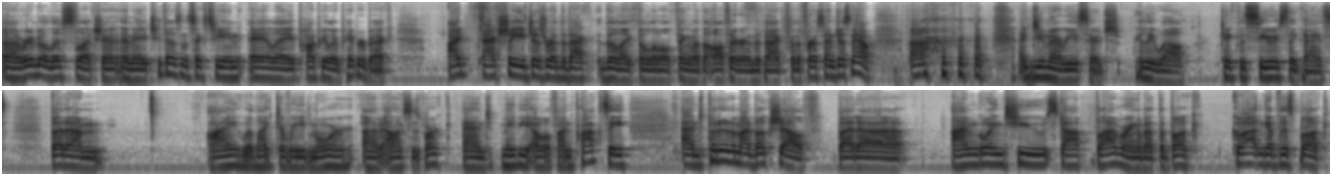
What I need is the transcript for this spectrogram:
uh, Rainbow List selection, and a 2016 ALA popular paperback. I actually just read the back, the like the little thing about the author in the back for the first time just now. Uh, I do my research really well. Take this seriously, guys. But um, I would like to read more of Alex's work, and maybe I will find Proxy and put it on my bookshelf. But uh, I'm going to stop blabbering about the book. Go out and get this book.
